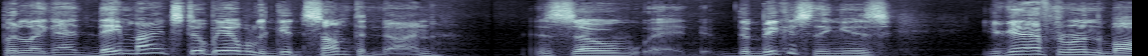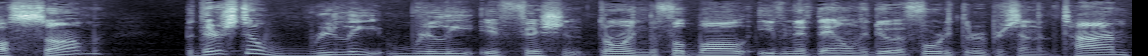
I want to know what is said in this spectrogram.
but like I, they might still be able to get something done. So the biggest thing is you're going to have to run the ball some, but they're still really, really efficient throwing the football, even if they only do it 43% of the time.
